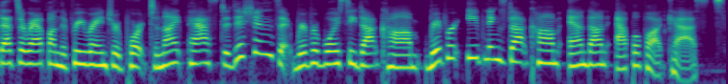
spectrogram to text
That's a wrap on the Free Range Report tonight. Past editions at riverboise.com, riverevenings.com, and on Apple Podcasts.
